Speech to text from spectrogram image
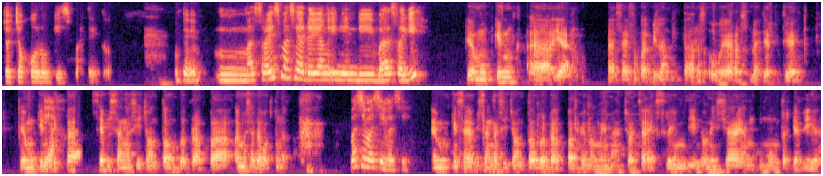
cocokologi seperti itu. Oke, okay. Mm, Mas Rais masih ada yang ingin dibahas lagi? Ya mungkin uh, ya uh, saya sempat bilang kita harus aware, harus belajar gitu ya. Ya mungkin ya. kita, saya bisa ngasih contoh beberapa, eh masih ada waktu nggak? Masih, masih, masih. Ya mungkin saya bisa ngasih contoh beberapa fenomena cuaca ekstrim di Indonesia yang umum terjadi ya.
